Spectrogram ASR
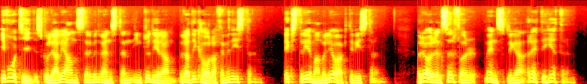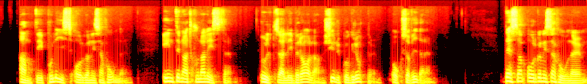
I vår tid skulle allianser med vänstern inkludera radikala feminister, extrema miljöaktivister, rörelser för mänskliga rättigheter, antipolisorganisationer, internationalister, ultraliberala kyrkogrupper och så vidare. Dessa organisationer,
